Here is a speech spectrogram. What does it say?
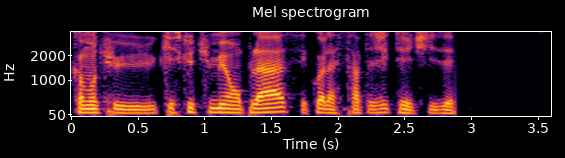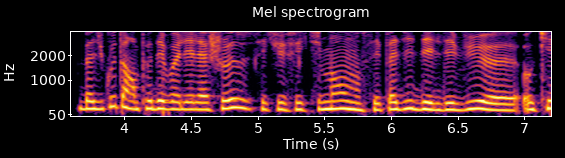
Comment tu, qu'est-ce que tu mets en place? C'est quoi la stratégie que tu as utilisée? Bah, du coup, tu as un peu dévoilé la chose. C'est qu'effectivement, on s'est pas dit dès le début, OK,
